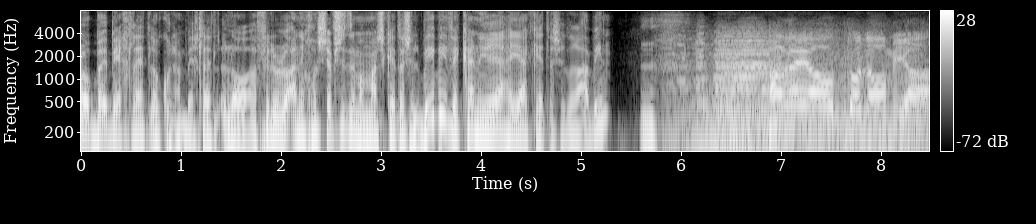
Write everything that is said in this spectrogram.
לא, ב- בהחלט לא כולם, בהחלט לא, אפילו לא, אני חושב שזה ממש קטע של ביבי, וכנראה היה קטע של רבין. הרי האוטונומיה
